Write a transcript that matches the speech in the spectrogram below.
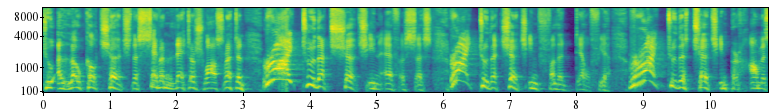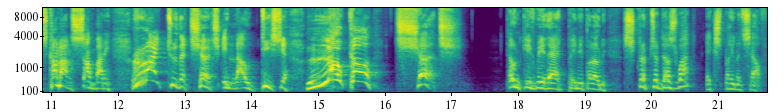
to a local church. The seven letters was written right to the church in Ephesus, right to the church in Philadelphia, right to the church in Pergamus. Come on, somebody. Right to the church in Laodicea. Local church. Don't give me that penny polony. Scripture does what? Explain itself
